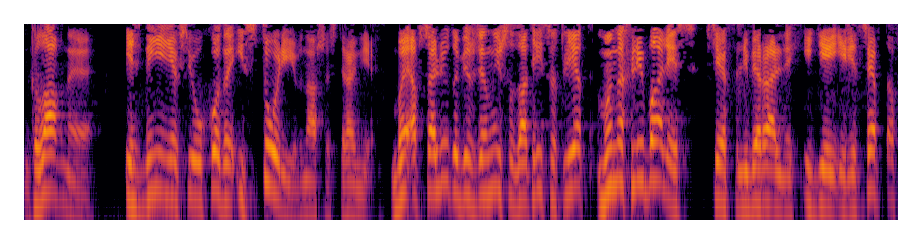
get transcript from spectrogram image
Главное изменение всего хода истории в нашей стране. Мы абсолютно убеждены, что за 30 лет мы нахлебались всех либеральных идей и рецептов,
